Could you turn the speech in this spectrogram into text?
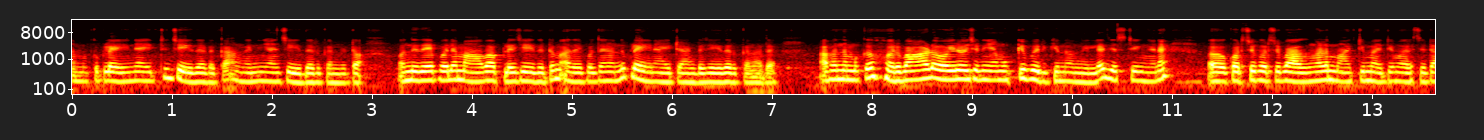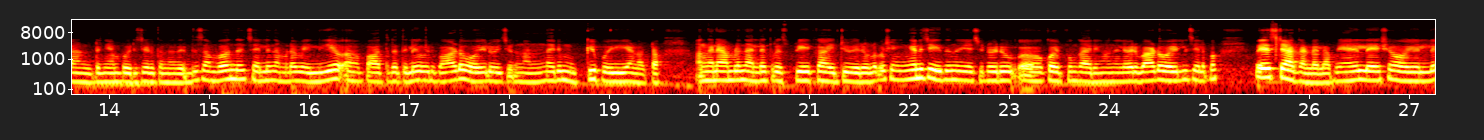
നമുക്ക് പ്ലെയിനായിട്ടും ചെയ്തെടുക്കാം. അങ്ങനെ ഞാൻ ചെയ്തെടുക്കുന്നുണ്ട് കേട്ടോ ഒന്ന് ഇതേപോലെ മാവ് അപ്ലൈ ചെയ്തിട്ടും അതേപോലെ തന്നെ ഒന്ന് പ്ലെയിനായിട്ടാണ് ചെയ്തെടുക്കുന്നത്. അപ്പം നമുക്ക് ഒരുപാട് ഓയിൽ ഒഴിച്ചിട്ട് ഞാൻ മുക്കി പൊരിക്കുന്നൊന്നുമില്ല. ജസ്റ്റ് ഇങ്ങനെ കുറച്ച് കുറച്ച് ഭാഗങ്ങൾ മാറ്റി മാറ്റി മറിച്ചിട്ടാണ് കേട്ടോ ഞാൻ പൊരിച്ചെടുക്കുന്നത്. ഇത് സംഭവം എന്താ വെച്ചാൽ നമ്മുടെ വലിയ പാത്രത്തിൽ ഒരുപാട് ഓയിൽ ഒഴിച്ചിട്ട് നന്നായിട്ട് മുക്കി പൊരിയണം കേട്ടോ അങ്ങനെ നമ്മൾ നല്ല ക്രിസ്പി ഒക്കെ ആയിട്ട് വരുള്ളൂ. പക്ഷേ ഇങ്ങനെ ചെയ്തെന്ന് വിചാരിച്ചിട്ട് ഒരു കുഴപ്പവും കാര്യങ്ങളൊന്നുമില്ല ഒരുപാട് ഓയിൽ ചിലപ്പോൾ വേസ്റ്റ് ആക്കണ്ടല്ലോ. അപ്പോൾ ഞാൻ ലേശം ഓയിലിൽ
